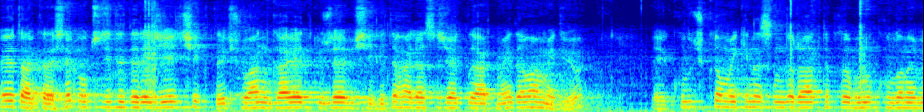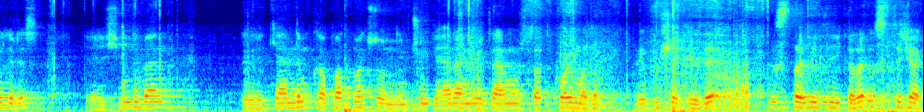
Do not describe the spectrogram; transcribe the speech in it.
Evet arkadaşlar 37 dereceye çıktı. Şu an gayet güzel bir şekilde hala sıcaklığı artmaya devam ediyor. E, kuluçka makinesinde rahatlıkla bunu kullanabiliriz. E, şimdi ben e, kendim kapatmak zorundayım çünkü herhangi bir termostat koymadım ve bu şekilde ısıtabildiği kadar ısıtacak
